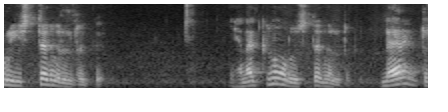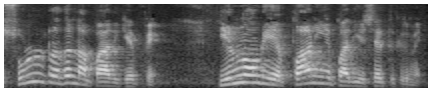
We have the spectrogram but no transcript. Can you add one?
ஒரு இஷ்டங்கள் இருக்கு. எனக்குன்னு ஒரு இஷ்டங்கள் இருக்கு. டைரக்டர் சொல்கிறத நான் பாதி கேட்பேன். என்னுடைய பாணியை பாதியை சேர்த்துக்கிருவேன்.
